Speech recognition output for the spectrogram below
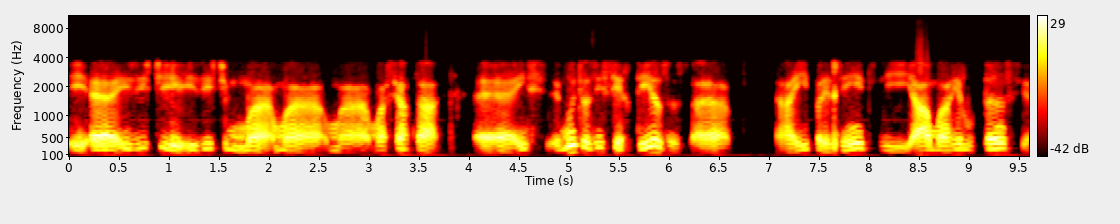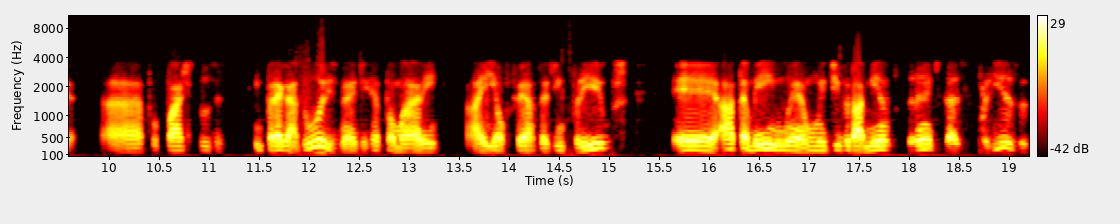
E, é, existe existe uma, uma, uma, uma certa é, muitas incertezas é, aí presentes e há uma relutância é, por parte dos empregadores né, de retomarem aí a oferta de empregos. É, há também um, é, um, endividamento grande das empresas,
